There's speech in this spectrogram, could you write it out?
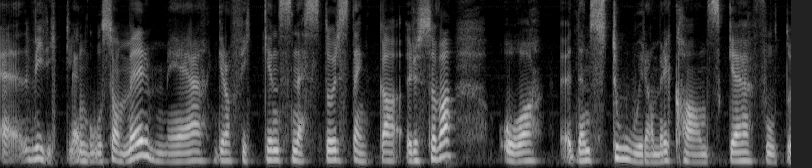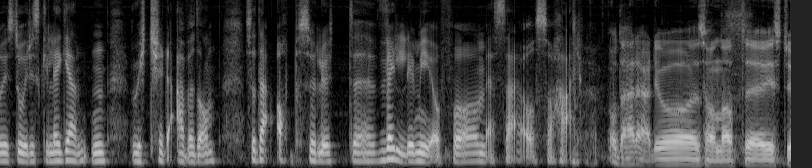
eh, virkelig en god sommer med grafikkens nestor Stenka Russova og den store amerikanske fotohistoriske legenden Richard Avedon. Så det er absolutt eh, veldig mye å få med seg også her. Og der er det jo sånn at eh, hvis du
